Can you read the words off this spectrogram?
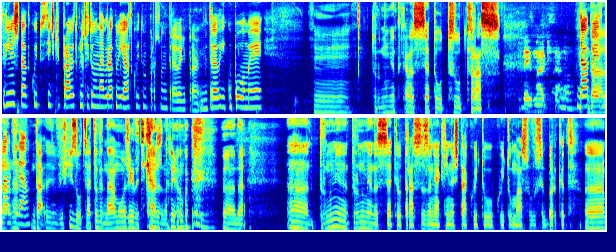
три нещата, които всички правят, включително най-вероятно и аз, които просто не трябва да ги правим. Не трябва да ги купуваме. М- трудно ми е така да се сета от, от раз. Без марки само. Да, без марки, да. Да, виж и за оцета веднага можех да ти кажа, нали? А, да. А, трудно, ми е, трудно ми е да се сетя от раз за някакви неща, които, които масово се бъркат. А,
